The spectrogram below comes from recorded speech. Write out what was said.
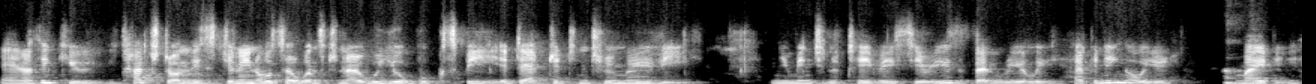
And I think you touched on this. Janine also wants to know will your books be adapted into a movie? You mentioned a TV series. Is that really happening, or you maybe?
